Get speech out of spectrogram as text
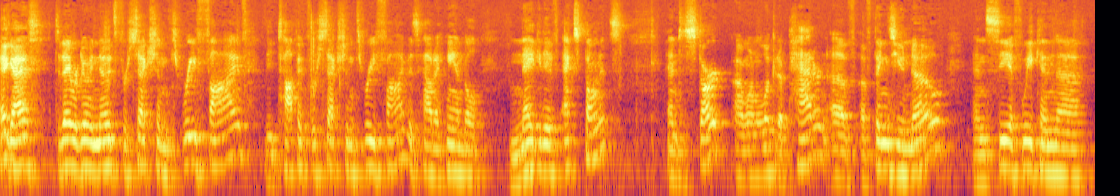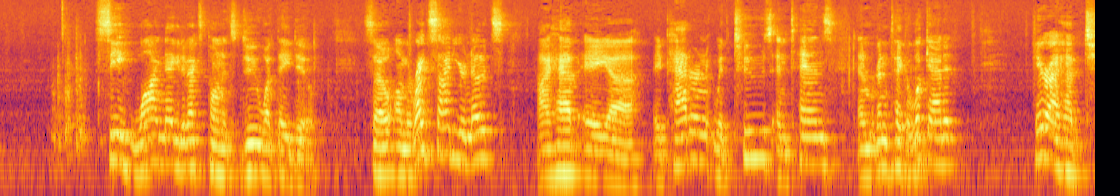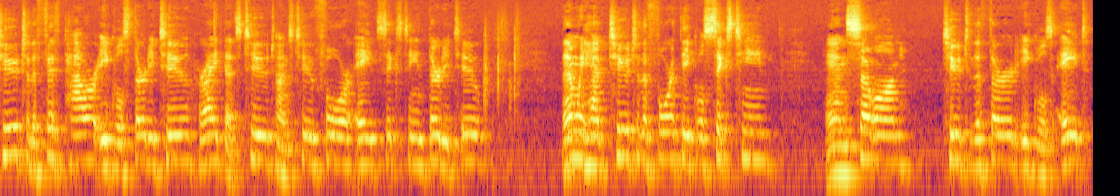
Hey guys, today we're doing notes for section 3.5. The topic for section 3.5 is how to handle negative exponents. And to start, I want to look at a pattern of, of things you know and see if we can uh, see why negative exponents do what they do. So on the right side of your notes, I have a, uh, a pattern with twos and tens, and we're going to take a look at it here I have 2 to the fifth power equals 32, right? That's 2 times 2, 4, 8, 16, 32. Then we have 2 to the fourth equals 16, and so on. 2 to the third equals 8.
